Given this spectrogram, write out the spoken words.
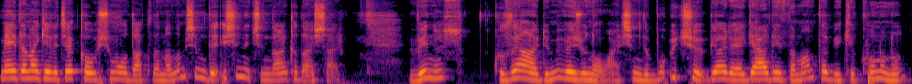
meydana gelecek kavuşuma odaklanalım. Şimdi işin içinde arkadaşlar Venüs, Kuzey Ay düğümü ve Juno var. Şimdi bu üçü bir araya geldiği zaman tabii ki konunun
